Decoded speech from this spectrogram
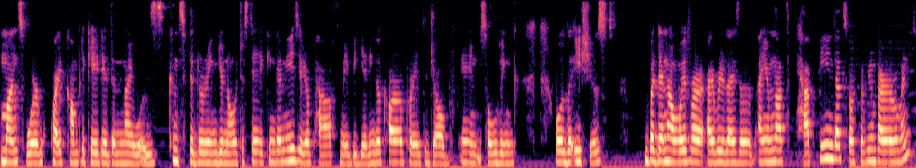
months were quite complicated, and I was considering, you know, just taking an easier path, maybe getting a corporate job and solving all the issues. But then, however, I realized that I am not happy in that sort of environment.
